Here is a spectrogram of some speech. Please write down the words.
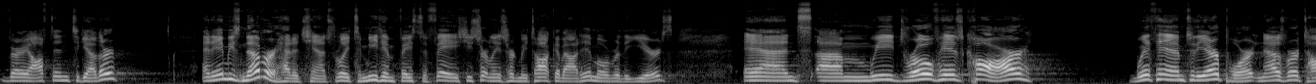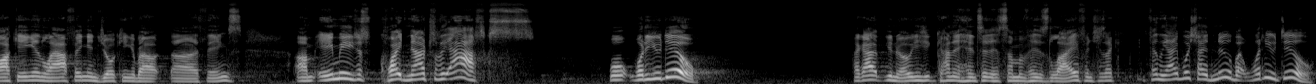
very often together. And Amy's never had a chance really to meet him face to face. She certainly has heard me talk about him over the years. And um, we drove his car with him to the airport. And as we're talking and laughing and joking about uh, things, um, Amy just quite naturally asks, well, what do you do? I got, you know, he kind of hinted at some of his life, and she's like, Finley, I wish I knew, but what do you do?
